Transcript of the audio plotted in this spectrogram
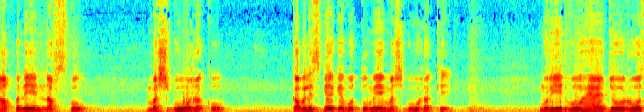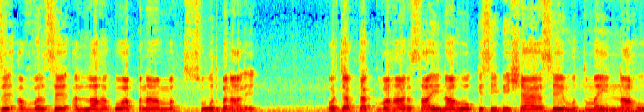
अपने नफ्स को मशगूल रखो, कबल इसके कि वो तुम्हें मशगूल रखे। मुरीद वो है जो रोज़े अव्वल से अल्लाह को अपना मकसूद बना ले और जब तक वहाँ रसाई ना हो, किसी भी शय से मुतमिन ना हो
